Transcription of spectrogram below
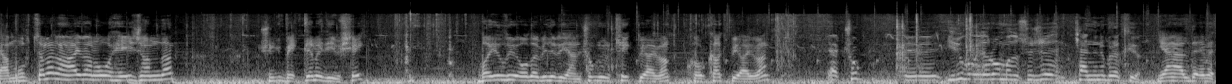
Ya muhtemelen hayvan o heyecandan çünkü beklemediği bir şey bayılıyor olabilir yani. Çok ürkek bir hayvan, korkak bir hayvan. Ya çok e, iri boyları olmadığı sürece kendini bırakıyor. Genelde evet.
